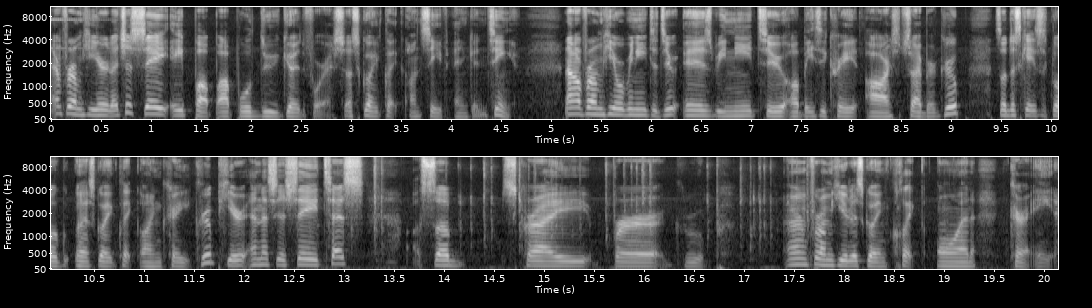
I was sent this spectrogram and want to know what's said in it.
And from here, let's just say a pop-up will do good for us. So let's go ahead and click on save and continue. Now from here, what we need to do is we need to uh, basically create our subscriber group. So in this case, let's go, let's go and click on create group here. And let's just say test subscriber group. And from here, let's go and click on create.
